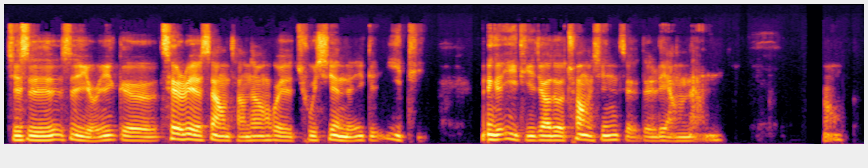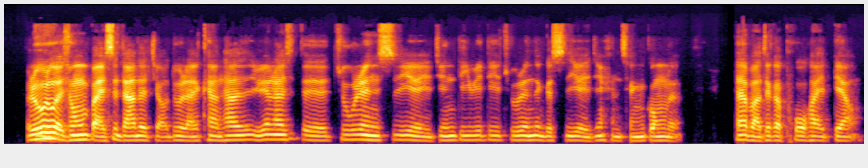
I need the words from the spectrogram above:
其实是有一个策略上常常会出现的一个议题，那个议题叫做创新者的两难。哦，如果从百视达的角度来看，他原来的租赁事业已经 DVD 租赁那个事业已经很成功了，他要把这个破坏掉，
